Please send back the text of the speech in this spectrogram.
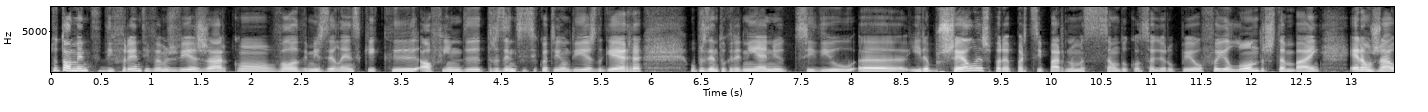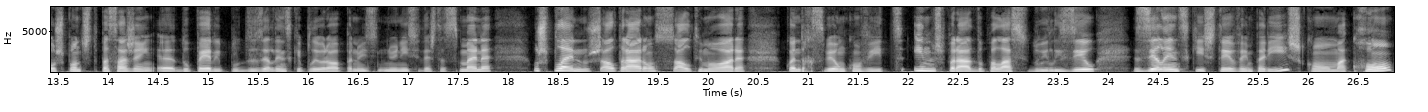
totalmente diferente e vamos viajar com Volodymyr Zelensky, que ao fim de 351 dias de guerra, o presidente ucraniano decidiu uh, ir a Bruxelas para participar numa sessão do Conselho Europeu. Foi a Londres também. Eram já os pontos de passagem uh, do périplo de Zelensky pela Europa no, no início desta semana. Os planos alteraram-se à última hora quando recebeu um convite inesperado do Palácio do Eliseu. Zelensky esteve em Paris com Macron,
